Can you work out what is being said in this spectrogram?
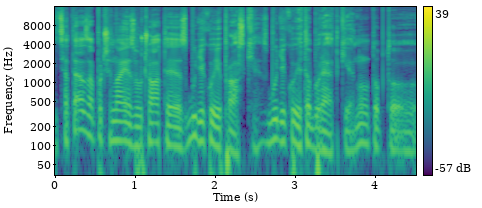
І ця теза починає звучати з будь-якої праски, з будь-якої табуретки. Ну, тобто,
